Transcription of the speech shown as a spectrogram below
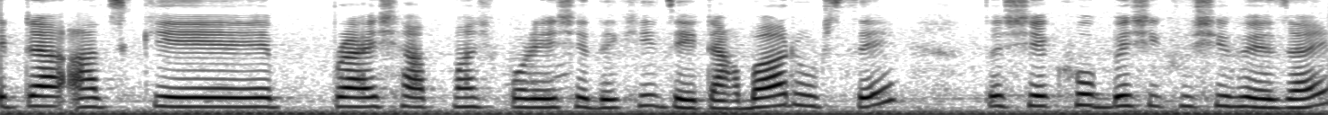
এটা আজকে প্রায় সাত মাস পরে এসে দেখি যে এটা আবার উঠছে। তো সে খুব বেশি খুশি হয়ে যায়।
